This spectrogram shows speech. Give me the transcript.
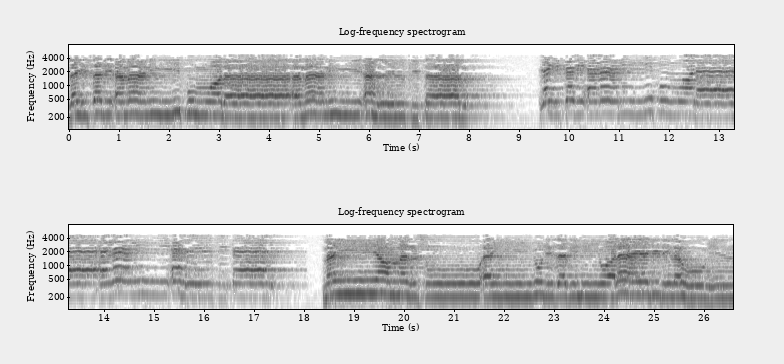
لَّيْسَ بِأَمَانِيِّكُمْ وَلَا أَمَانِيِّ أَهْلِ الْكِتَابِ ۗ. مَّن يَعْمَلْ سُوءًا يُجْزَ بِهِ وَلَا يَجِدْ لَهُ مِن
